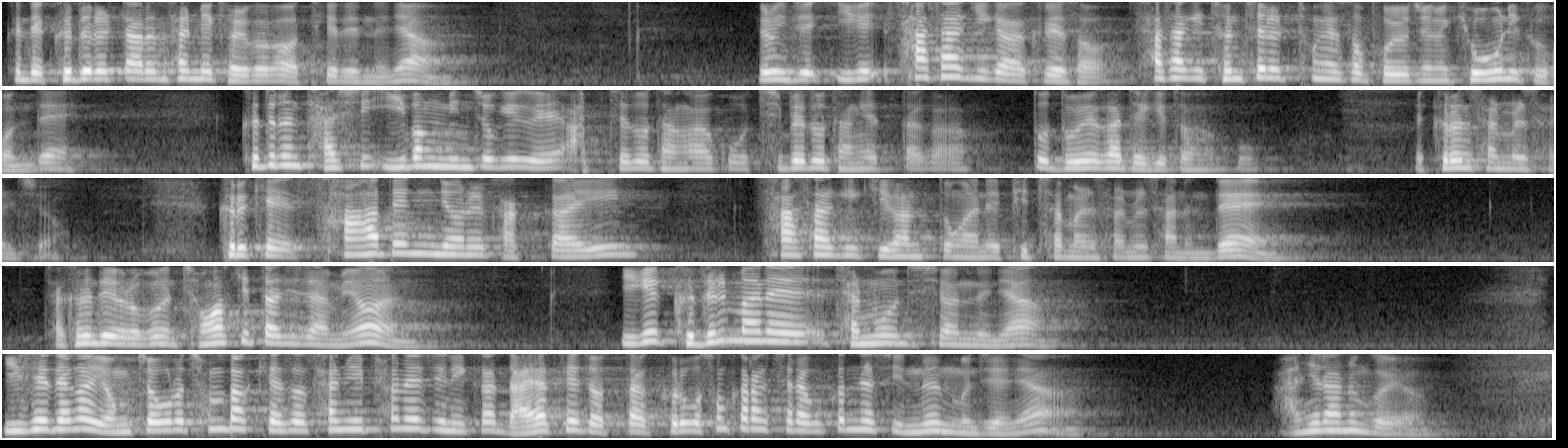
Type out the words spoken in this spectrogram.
근데 그들을 따른 삶의 결과가 어떻게 됐느냐? 여러분 이제 이게 사사기가 그래서 사사기 전체를 통해서 보여주는 교훈이 그건데 그들은 다시 이방 민족에 의해 압제도 당하고 지배도 당했다가 또 노예가 되기도 하고 그런 삶을 살죠. 그렇게 400년을 가까이 사사기 기간 동안에 비참한 삶을 사는데 자, 그런데 여러분 정확히 따지자면 이게 그들만의 잘못이었느냐? 이 세대가 영적으로 천박해서 삶이 편해지니까 나약해졌다. 그러고 손가락질하고 끝낼 수 있는 문제냐? 아니라는 거예요.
